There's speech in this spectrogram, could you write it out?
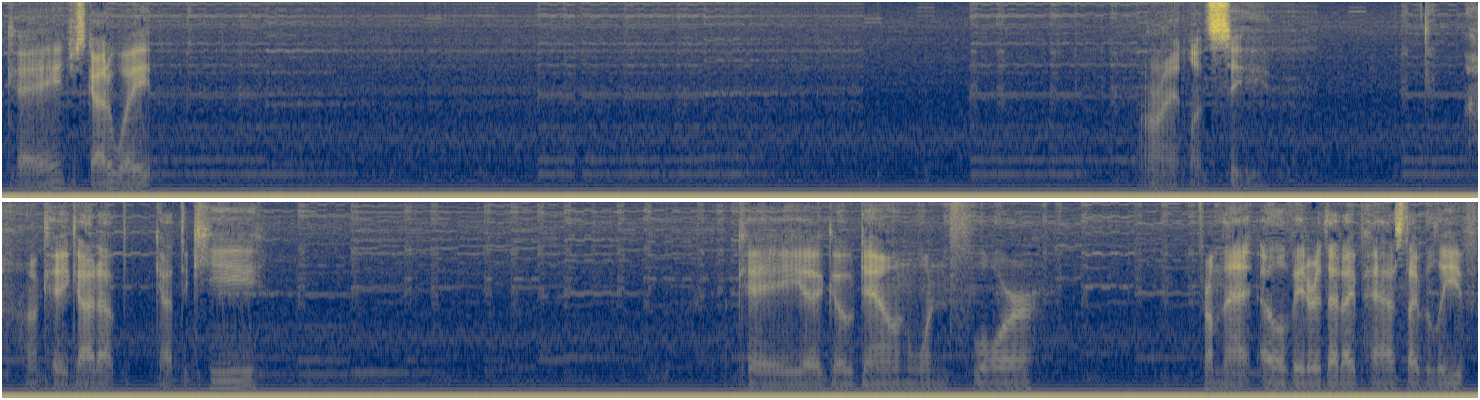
Okay, just gotta wait. Alright, let's see. Okay, got up, got the key. Okay, uh, go down one floor from that elevator that I passed, I believe.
